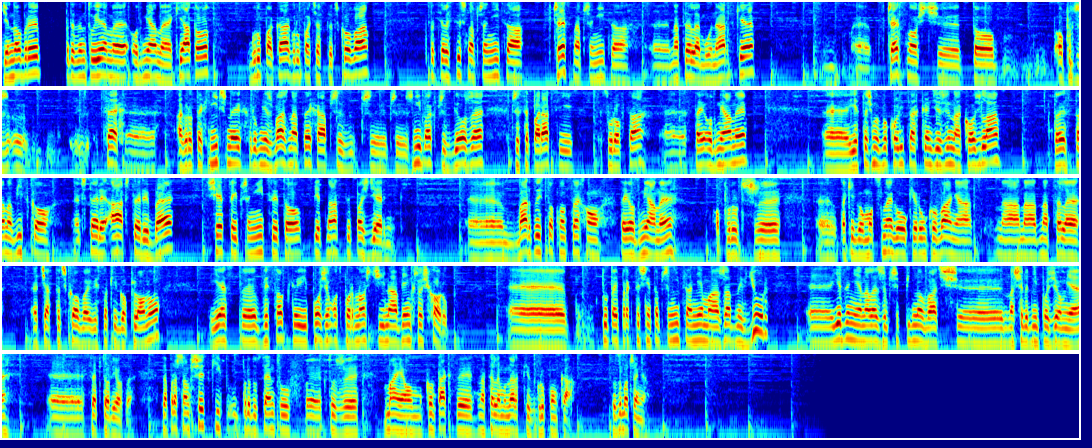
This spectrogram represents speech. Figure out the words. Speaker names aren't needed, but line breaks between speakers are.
Dzień dobry, prezentujemy odmianę Kiatos, grupa K, grupa ciasteczkowa, specjalistyczna pszenica, wczesna pszenica e, na cele młynarskie. E, Wczesność e, to oprócz cech agrotechnicznych również ważna cecha przy, przy, przy żniwach, przy zbiorze, przy separacji surowca z tej odmiany. Jesteśmy w okolicach Kędzierzyna-Koźla. To jest stanowisko 4A, 4B. Siew tej pszenicy to 15 październik. E, Bardzo istotną cechą tej odmiany, oprócz e, takiego mocnego ukierunkowania na, na, na cele ciasteczkowe i wysokiego plonu, jest e, wysoki poziom odporności na większość chorób. Tutaj praktycznie ta pszenica nie ma żadnych dziur, jedynie należy przypilnować na średnim poziomie septoriozę. Zapraszam wszystkich producentów, e, którzy mają kontakty na cele munarskie z grupą K. Do zobaczenia.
